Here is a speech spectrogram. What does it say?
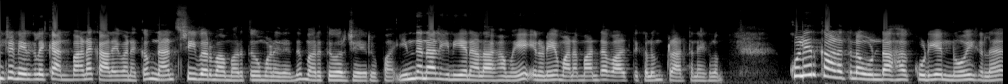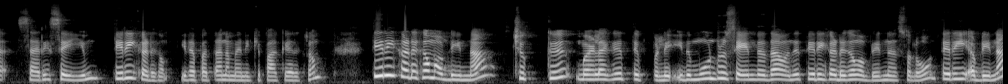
இன்று நேர்களுக்கு அன்பான காலை வணக்கம். நான் ஸ்ரீவர்மா மருத்துவமனையிலிருந்து மருத்துவர் ஜெயரூபா. இந்த நாள் இனிய நாளாக அமைய என்னுடைய மனமார்ந்த வாழ்த்துக்களும் பிரார்த்தனைகளும். குளிர்காலத்தில் உண்டாகக்கூடிய நோய்களை சரி செய்யும் திரிகடுகம். இதை பற்றி நம்ம இன்னைக்கு பார்க்க இருக்கிறோம். திரிகடுகம் அப்படின்னா சுக்கு மிளகு திப்பிலி இது மூன்றும் சேர்ந்து தான் வந்து திரிகடுகம் அப்படின்னு சொல்லுவோம். திரி அப்படின்னா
